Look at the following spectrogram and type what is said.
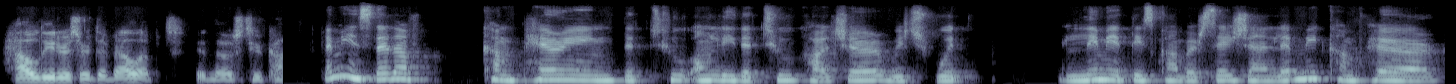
how leaders are developed in those two countries. Let me instead of comparing the two only the two culture which would limit this conversation, let me compare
